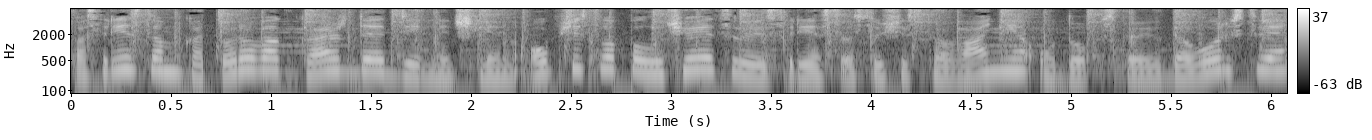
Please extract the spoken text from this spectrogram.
посредством которого каждый отдельный член общества получает свои средства существования, удобства и удовольствия,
